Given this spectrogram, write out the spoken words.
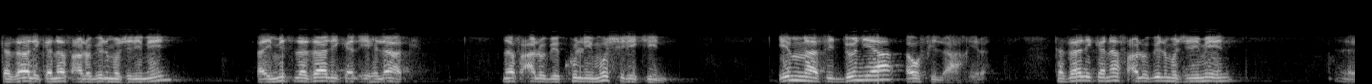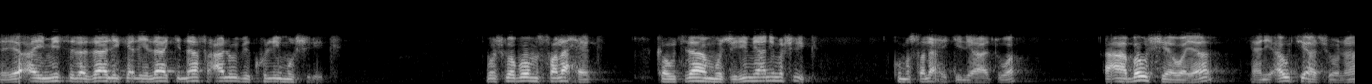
كذلك نفعل بالمجرمين أي مثل ذلك الإهلاك. نفعل بكل مشرك إما في الدنيا أو في الآخرة. كذلك نفعل بالمجرمين أي مثل ذلك الإهلاك نفعل بكل مشرك. وش بۆ مصطلحك كوتلا مجرم يعني مشرك. كو مصطلحك اللي هاتوا ئابە شێوەیە ینی ئەو تیاچۆنە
